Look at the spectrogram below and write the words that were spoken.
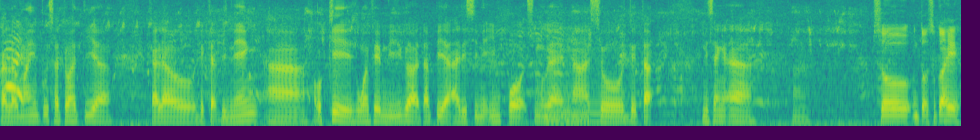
kalau main pun satu hati lah. Kalau dekat Penang, ha, okey one family juga tapi ada sini import semua kan. Ha, so dia tak ni sangat lah. Ha. So untuk Sukahi,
